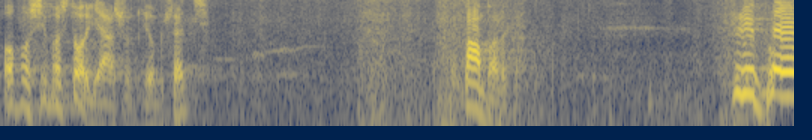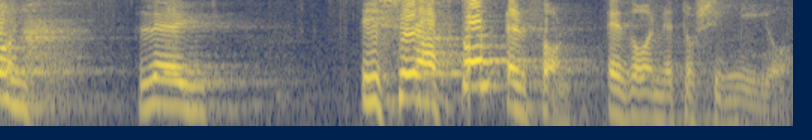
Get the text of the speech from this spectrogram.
όπως είμαστε όλοι άσωτοι όμως έτσι. Πάμε παρακάτω. Λοιπόν, λέει, σε αυτόν ερθών. Εδώ είναι το σημείο.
